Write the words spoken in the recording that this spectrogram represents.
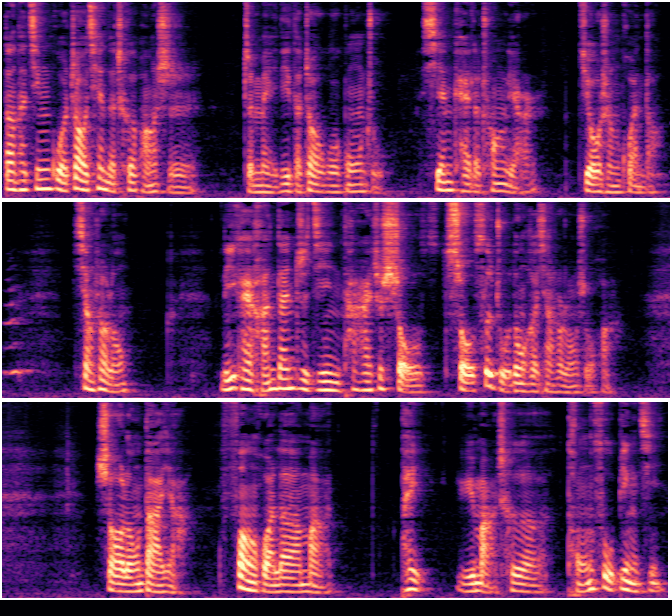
当他经过赵倩的车旁时，这美丽的赵国公主掀开了窗帘。娇声唤道：“项少龙，离开邯郸至今，他还是首首次主动和项少龙说话。”少龙大雅，放缓了马配，与马车同速并进，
